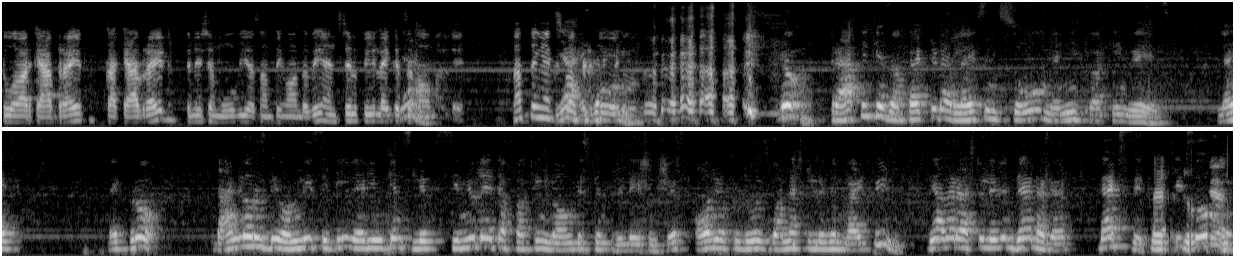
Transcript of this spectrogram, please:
two hour cab ride, ca- cab ride, finish a movie or something on the way, and still feel like it's a normal day. Nothing Yeah, extraordinary. exactly. Bro, traffic has affected our lives in so many fucking ways. Like, like, bro, Bangalore is the only city where you can slip, simulate a fucking long distance relationship. All you have to do is one has to live in Whitefield, the other has to live in Jayanagar. That's it. That's it's true. over. Yeah.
